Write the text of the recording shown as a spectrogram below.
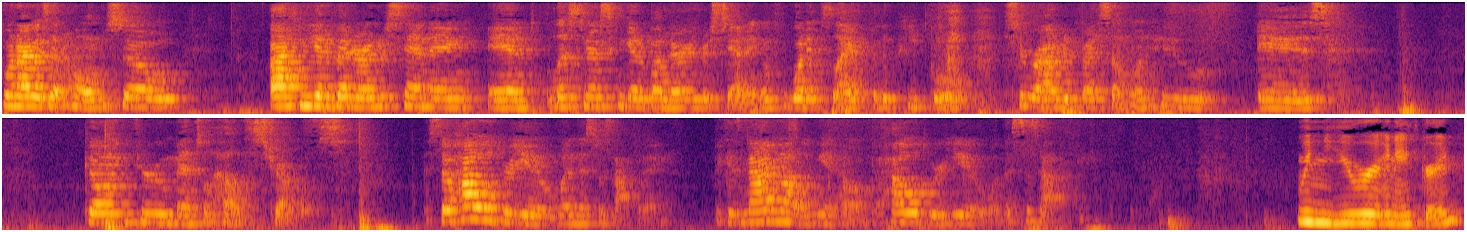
when I was at home so I can get a better understanding and listeners can get a better understanding of what it's like for the people surrounded by someone who is going through mental health struggles. So, how old were you when this was happening? Because now I'm not looking at home, but how old were you when this was happening? When you were in eighth grade?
